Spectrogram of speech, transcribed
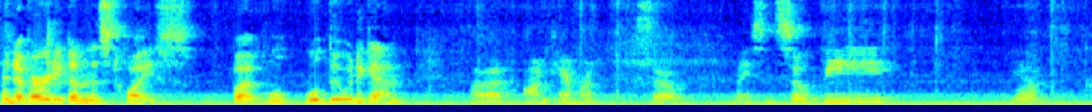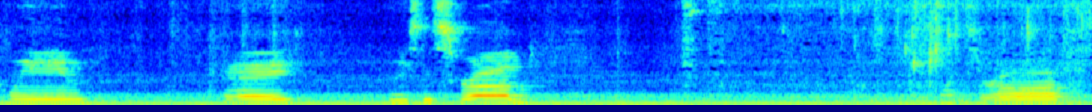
and I've already done this twice, but we'll, we'll do it again uh, on camera. So nice and soapy. Yep, clean. Okay, nice and scrubbed. Rinse her off.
